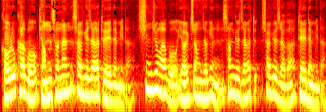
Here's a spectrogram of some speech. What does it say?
거룩하고 겸손한 설교자가 되어야 됩니다. 신중하고 열정적인 설교자가 되어야 됩니다.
